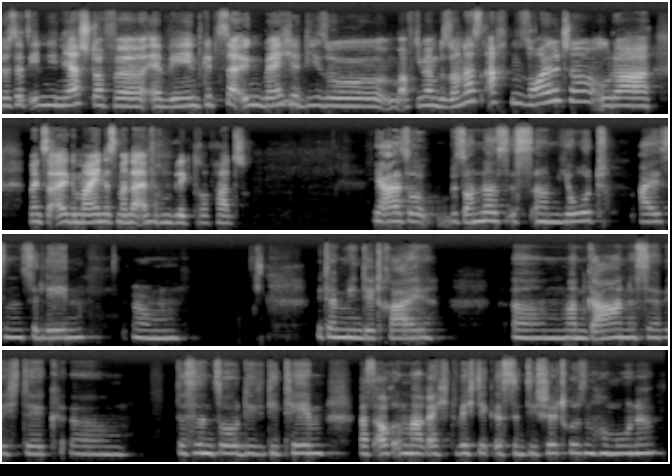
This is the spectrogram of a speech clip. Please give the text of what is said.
Du hast jetzt eben die Nährstoffe erwähnt. Gibt es da irgendwelche, die so, auf die man besonders achten sollte? Oder meinst du allgemein, dass man da einfach einen Blick drauf hat? Ja, also besonders ist ähm, Jod, Eisen, Selen, ähm, Vitamin D3, ähm, Mangan ist sehr wichtig. Ähm, das sind so die, die Themen. Was auch immer recht wichtig ist, sind die Schilddrüsenhormone.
